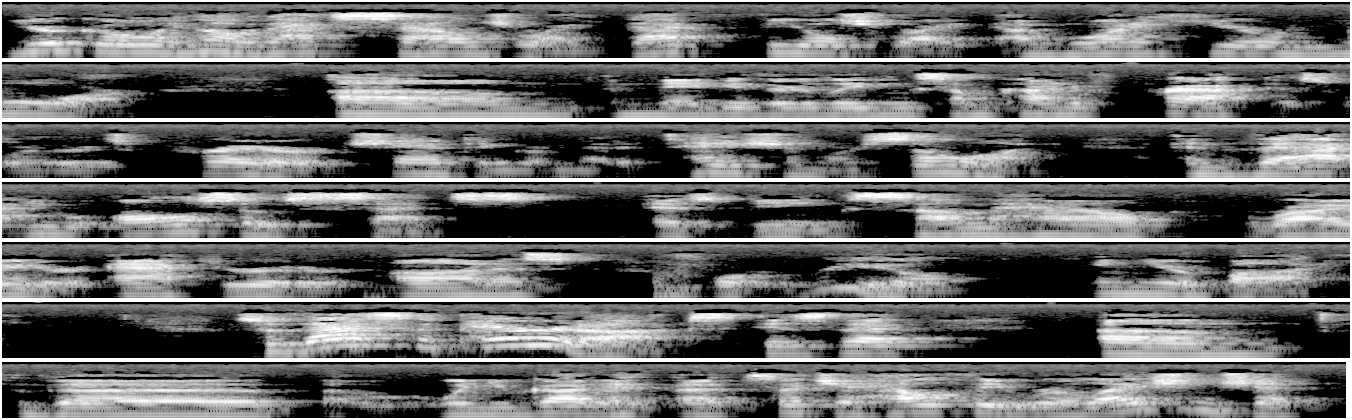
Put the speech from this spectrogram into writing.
you're going, oh, that sounds right. That feels right. I want to hear more. Um, maybe they're leading some kind of practice, whether it's prayer or chanting or meditation or so on. And that you also sense as being somehow right or accurate or honest or real in your body. So that's the paradox is that um, the when you've got a, a, such a healthy relationship,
